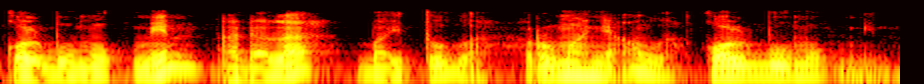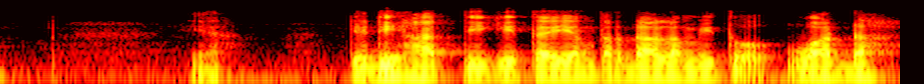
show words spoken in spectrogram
Kolbu mukmin adalah baitullah, rumahnya Allah, kolbu mukmin. Ya. Jadi hati kita yang terdalam itu wadah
